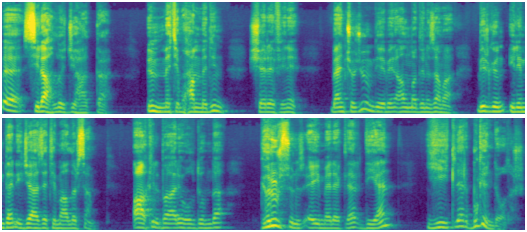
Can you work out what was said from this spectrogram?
ve silahlı cihatta ümmeti Muhammed'in şerefini ben çocuğum diye beni almadınız ama bir gün ilimden icazetimi alırsam akil bali olduğumda görürsünüz ey melekler diyen yiğitler bugün de olur.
